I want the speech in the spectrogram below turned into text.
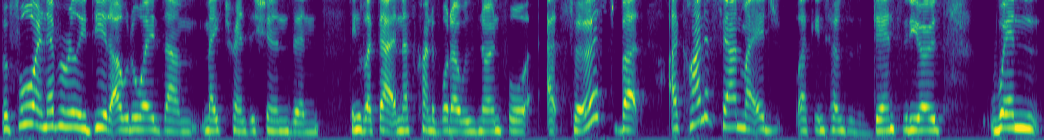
before, I never really did. I would always um, make transitions and things like that, and that's kind of what I was known for at first. But I kind of found my edge, like in terms of the dance videos. When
